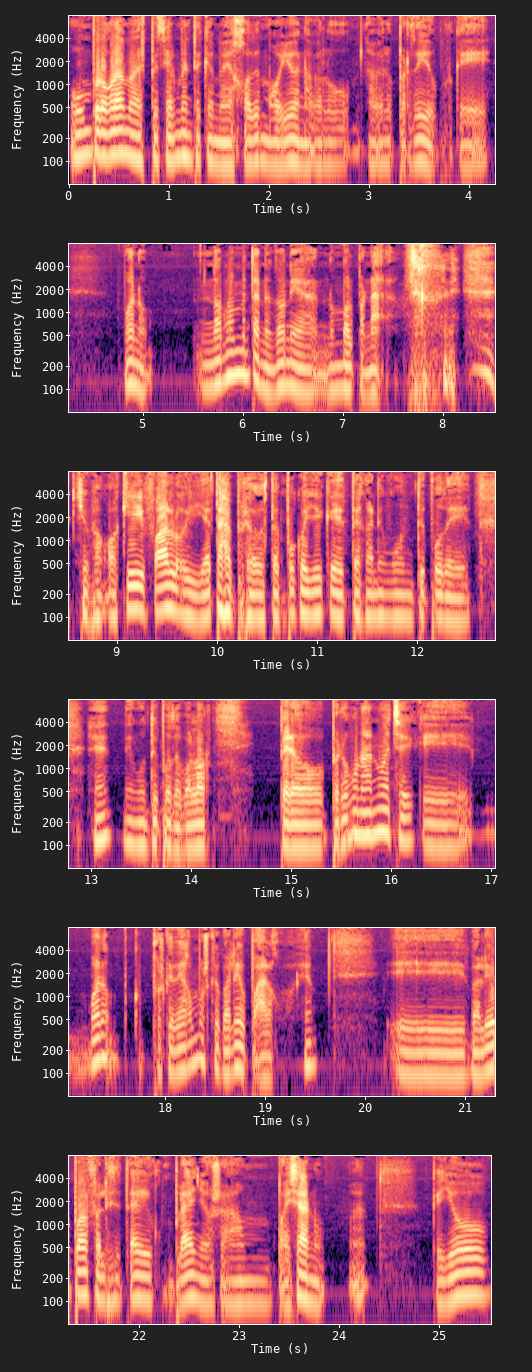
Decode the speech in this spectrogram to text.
un programa especialmente que me jode mogollón haberlo haberlo perdido porque bueno normalmente anedonia no vale para nada yo vengo aquí falo y ya está pero tampoco llegue que tenga ningún tipo de ¿eh? ningún tipo de valor pero pero hubo una noche que bueno pues que digamos que valió para algo ¿eh? Eh, valió para felicitar el cumpleaños a un paisano que yo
